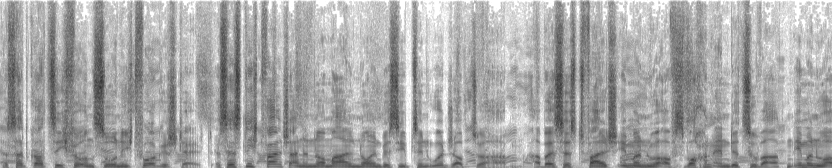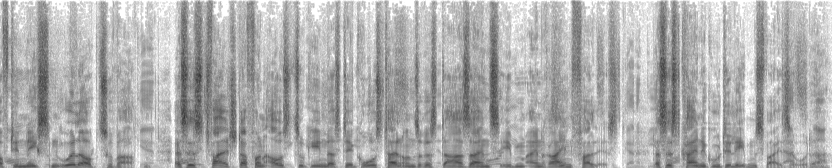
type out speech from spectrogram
Das hat Gott sich für uns so nicht vorgestellt. Es ist nicht falsch, einen normalen 9 bis 17 Uhr Job zu haben, aber es ist falsch, immer nur aufs Wochenende zu warten, immer nur auf den nächsten Urlaub zu warten. Es ist falsch davon auszugehen, dass der Großteil unseres Daseins eben ein Reinfall ist. Das ist keine gute Lebensweise, oder?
